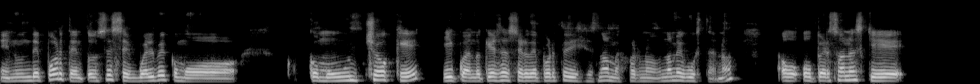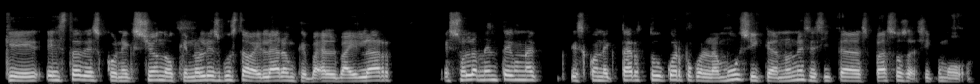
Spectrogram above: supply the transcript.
en, un deporte. Entonces se vuelve como, como un choque y cuando quieres hacer deporte dices, no, mejor no, no me gusta, ¿no? O personas que que esta desconexión o que no les gusta bailar, aunque al bailar es solamente una, es conectar tu cuerpo con la música, no necesitas pasos así como,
